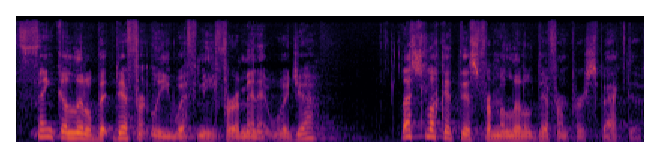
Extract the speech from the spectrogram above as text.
Think a little bit differently with me for a minute, would you? Let's look at this from a little different perspective.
